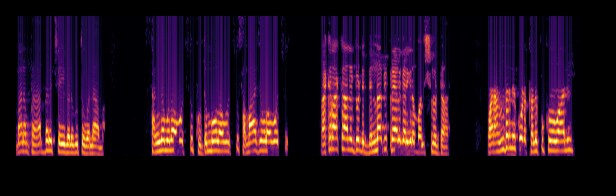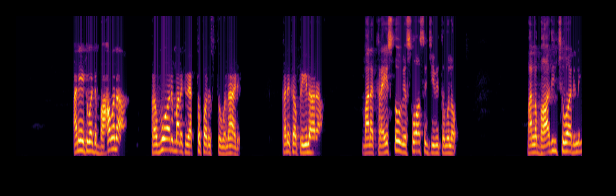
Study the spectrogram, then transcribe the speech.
మనం ప్రార్థన చేయగలుగుతూ ఉన్నామా? సంఘములో అవ్వచ్చు కుటుంబంలో అవ్వచ్చు సమాజంలో అవ్వచ్చు రకరకాలైనటువంటి భిన్నాభిప్రాయాలు కలిగిన మనుషులు ఉంటారు వారందరినీ కూడా కలుపుకోవాలి అనేటువంటి భావన ప్రభువారు మనకు వ్యక్తపరుస్తూ ఉన్నాడు. కనుక ప్రియులారా మన క్రైస్తవ విశ్వాస జీవితంలో మన బాధించు వారిని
